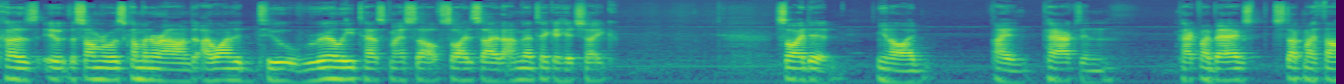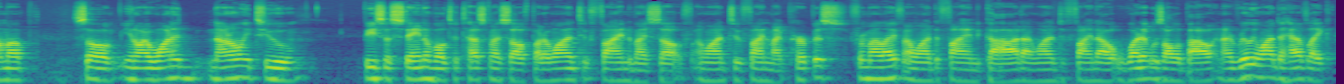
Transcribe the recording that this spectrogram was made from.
because the summer was coming around. I wanted to really test myself, so I decided I'm going to take a hitchhike. So I did. You know, I I packed and packed my bags, stuck my thumb up. So, you know, I wanted not only to be sustainable to test myself, but I wanted to find myself. I wanted to find my purpose for my life. I wanted to find God. I wanted to find out what it was all about. And I really wanted to have like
